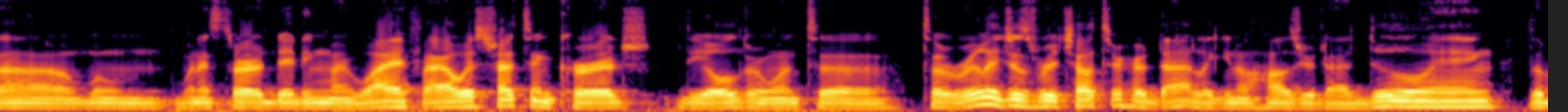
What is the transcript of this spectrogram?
uh, when when I started dating my wife, I always try to encourage the older one to to really just reach out to her dad, like you know, how's your dad doing, the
